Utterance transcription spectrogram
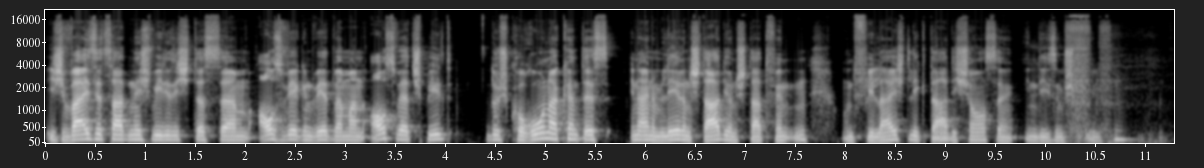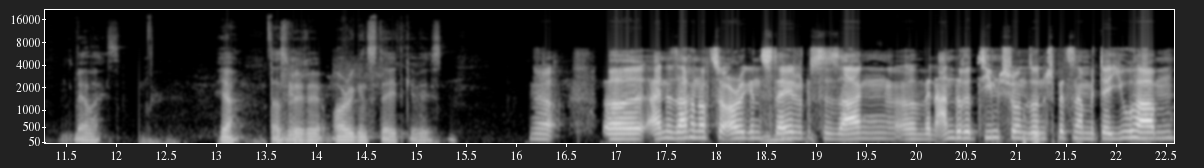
Ich weiß jetzt halt nicht, wie sich das ähm, auswirken wird, wenn man auswärts spielt. Durch Corona könnte es in einem leeren Stadion stattfinden und vielleicht liegt da die Chance in diesem Spiel. Wer weiß. Ja, das wäre Oregon State gewesen. Ja. Äh, eine Sache noch zu Oregon State, würdest du sagen, äh, wenn andere Teams schon so einen Spitznamen mit der U haben,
